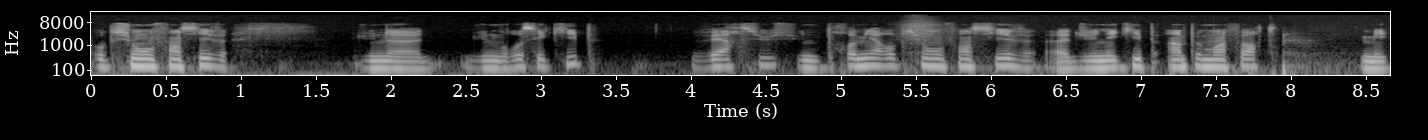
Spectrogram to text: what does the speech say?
option offensive d'une grosse équipe versus une première option offensive euh, d'une équipe un peu moins forte, mais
